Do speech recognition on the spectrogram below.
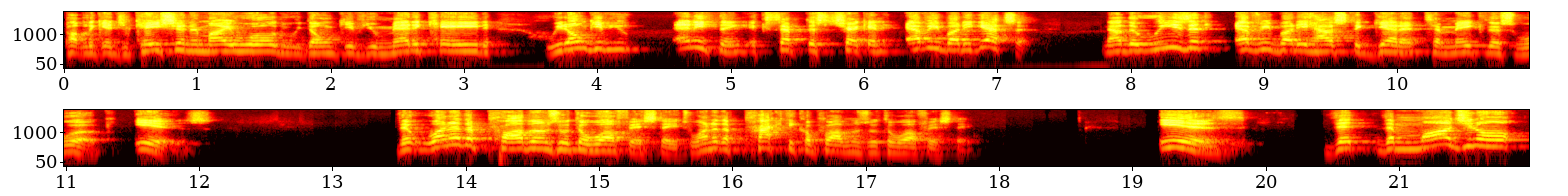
public education in my world. We don't give you Medicaid. We don't give you anything except this check, and everybody gets it. Now, the reason everybody has to get it to make this work is that one of the problems with the welfare states, one of the practical problems with the welfare state, is that the marginal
